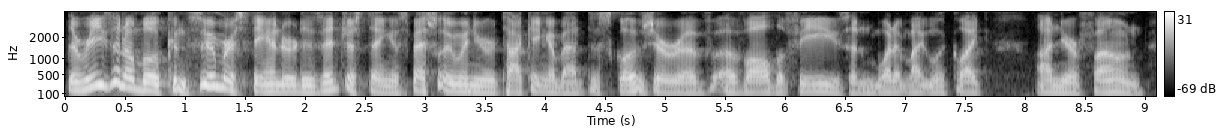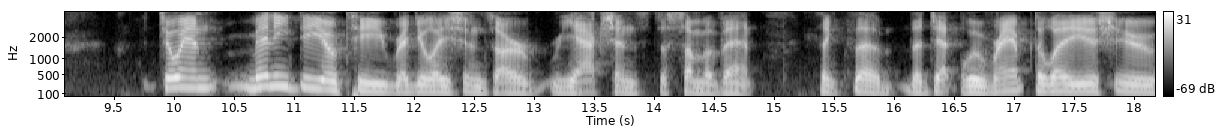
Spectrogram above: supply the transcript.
the reasonable consumer standard is interesting, especially when you're talking about disclosure of, of all the fees and what it might look like on your phone. Joanne, many DOT regulations are reactions to some event. Think the the JetBlue ramp delay issue,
